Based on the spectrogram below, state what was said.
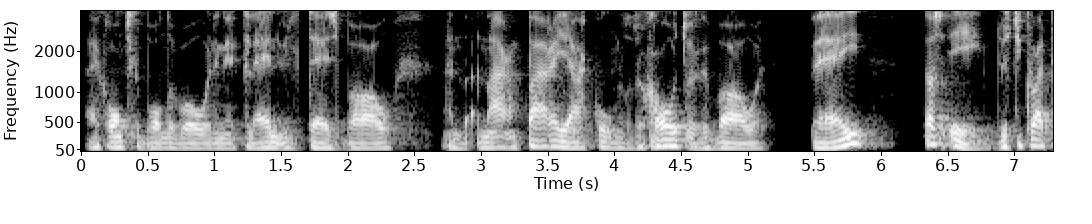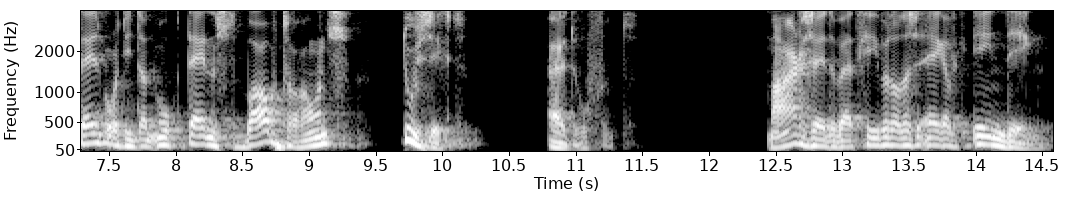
hè, grondgebonden woningen, klein utiliteitsbouw. En na een paar jaar komen er de grotere gebouwen bij. Dat is één. Dus die kwaliteitsbord die dan ook tijdens de bouw trouwens toezicht uitoefent. Maar, zei de wetgever, dat is eigenlijk één ding.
